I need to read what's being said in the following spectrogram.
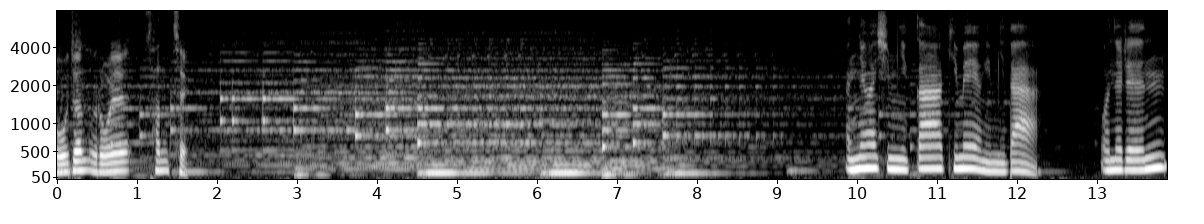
오전으로의 산책 안녕하십니까 김혜영입니다. 오늘은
